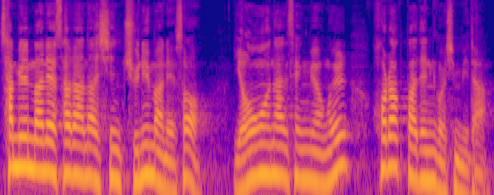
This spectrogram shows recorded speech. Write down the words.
3일 만에 살아나신 주님 안에서 영원한 생명을 허락받은 것입니다.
